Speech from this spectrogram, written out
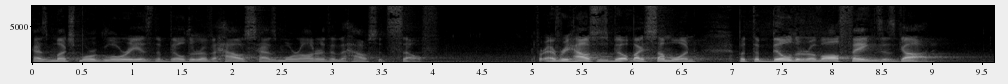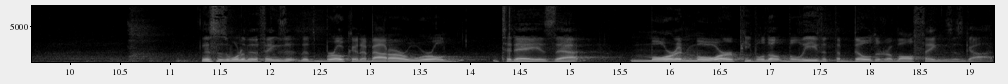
as much more glory as the builder of a house has more honor than the house itself. For every house is built by someone, but the builder of all things is God. This is one of the things that, that's broken about our world today is that more and more people don't believe that the builder of all things is God.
